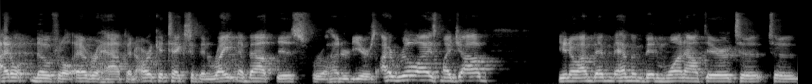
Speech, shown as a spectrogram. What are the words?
I don't know if it'll ever happen. Architects have been writing about this for 100 years. I realize my job, you know, I haven't been one out there to, to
